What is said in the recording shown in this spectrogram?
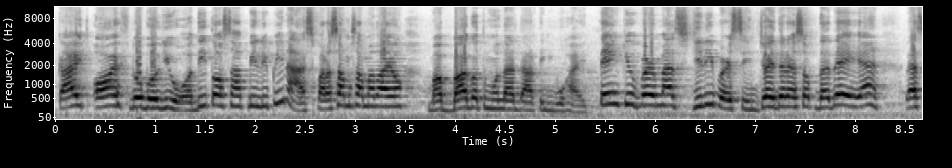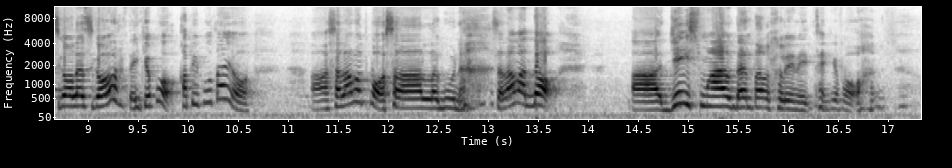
kahit OFW o dito sa Pilipinas para sama-sama tayo mabago mula dating buhay. Thank you very much, Gilivers. Enjoy the rest of the day. Yan. Let's go, let's go. Thank you po. Kapi po tayo. Ah, salamat po sa Laguna. salamat, Doc. Ah, J Smile Dental Clinic. Thank you po.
